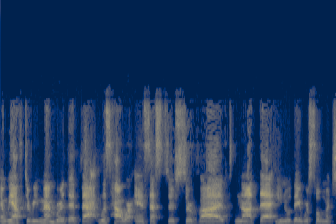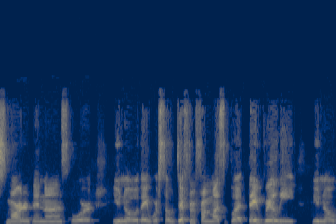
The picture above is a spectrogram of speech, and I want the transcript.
and we have to remember that that was how our ancestors survived not that you know they were so much smarter than us or you know they were so different from us but they really you know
